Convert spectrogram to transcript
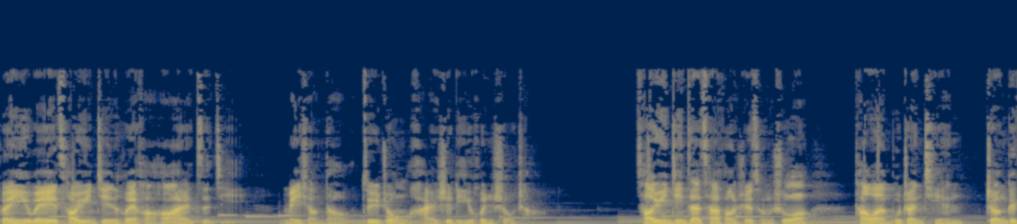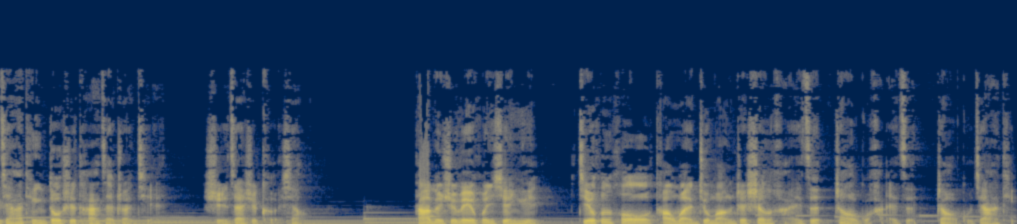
本以为曹云金会好好爱自己，没想到最终还是离婚收场。曹云金在采访时曾说：“唐婉不赚钱，整个家庭都是他在赚钱，实在是可笑。”他们是未婚先孕，结婚后唐婉就忙着生孩子、照顾孩子、照顾家庭。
